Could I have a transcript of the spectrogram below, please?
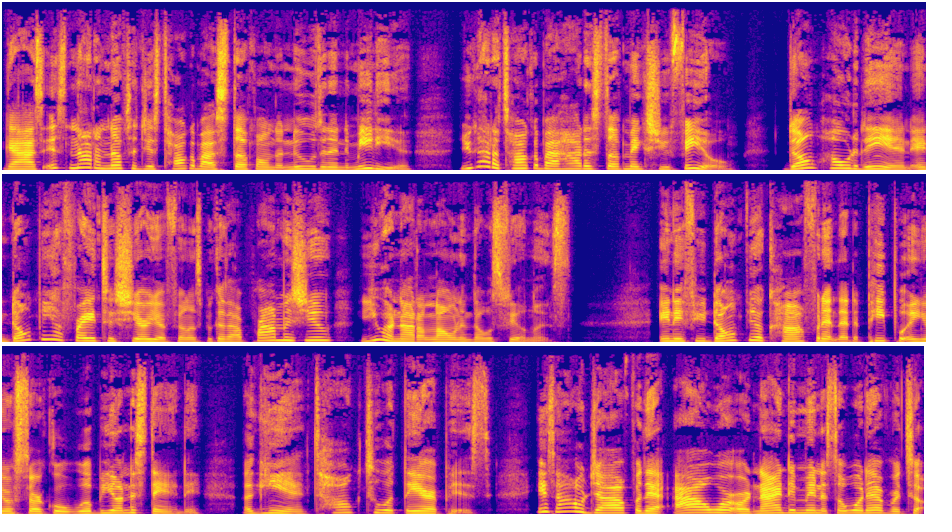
Guys, it's not enough to just talk about stuff on the news and in the media. You got to talk about how this stuff makes you feel. Don't hold it in and don't be afraid to share your feelings because I promise you, you are not alone in those feelings. And if you don't feel confident that the people in your circle will be understanding, again, talk to a therapist. It's our job for that hour or 90 minutes or whatever to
